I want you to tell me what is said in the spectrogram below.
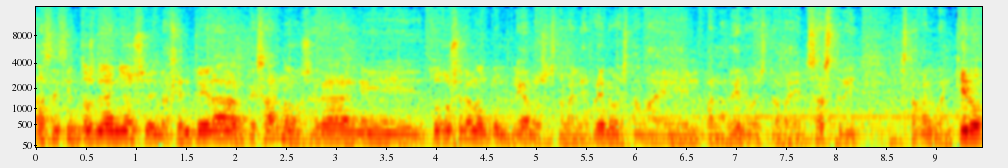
hace cientos de años eh, la gente era artesanos, eran, eh, todos eran autoempleados, estaba el herrero, estaba el panadero, estaba el sastre, estaba el banquero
